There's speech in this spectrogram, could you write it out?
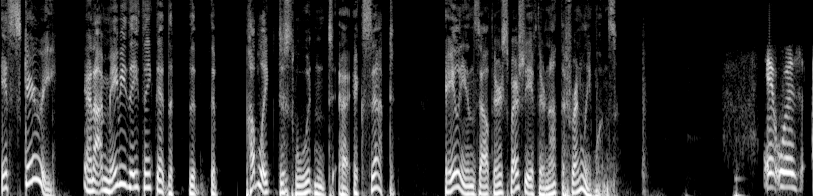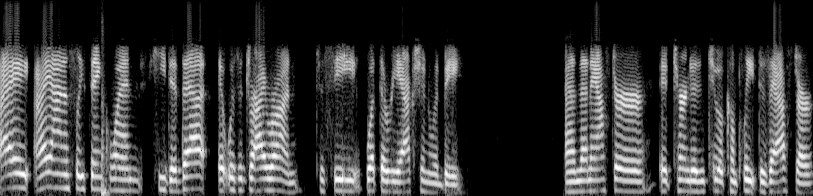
it's scary. And I, maybe they think that the, the, the public just wouldn't uh, accept aliens out there, especially if they're not the friendly ones. It was I I honestly think when he did that, it was a dry run to see what the reaction would be. And then after it turned into a complete disaster,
